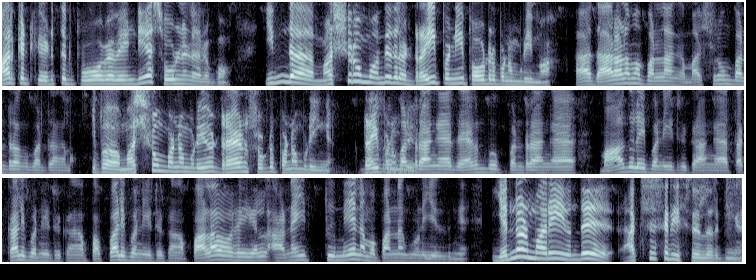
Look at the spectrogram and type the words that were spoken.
மார்க்கெட்டுக்கு எடுத்துகிட்டு போக வேண்டிய சூழ்நிலை இருக்கும். இந்த மஷ்ரூம் வந்து இதில் ட்ரை பண்ணி பவுடர் பண்ண முடியுமா? ஆ தாராளமாக பண்ணலாங்க. மஷ்ரூம் பண்ணுறவங்க பண்ணுறாங்க இப்போ மஷ்ரூம் பண்ண முடியும் ட்ராகன் ஃப்ரூட்டும் பண்ண முடியுங்க. ட்ரை பண்ண பண்றாங்க டிராகன் ஃப்ரூட் பண்றாங்க. மாதுளை பண்ணிட்டு இருக்காங்க தக்காளி பண்ணிட்டு இருக்காங்க பப்பாளி பண்ணிட்டு இருக்காங்க பல வகைகள் அனைத்துமே நம்ம பண்ண முடியுதுங்க என்ன மாதிரி வந்து அக்சசரிஸ் இதில் இருக்குங்க?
